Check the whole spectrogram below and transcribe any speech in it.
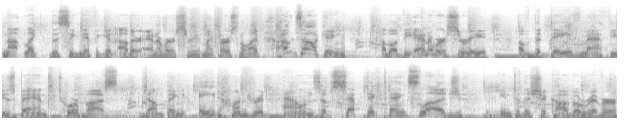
Not like the significant other anniversary in my personal life. I'm talking about the anniversary of the Dave Matthews Band tour bus dumping 800 pounds of septic tank sludge into the Chicago River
